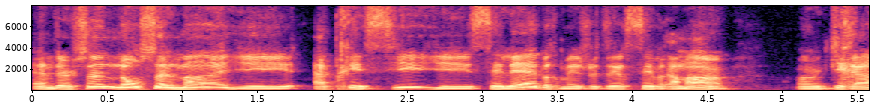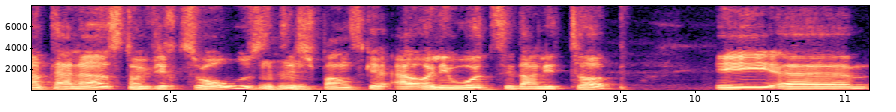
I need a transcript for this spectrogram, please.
Anderson, non seulement il est apprécié, il est célèbre, mais je veux dire, c'est vraiment un, un grand talent, c'est un virtuose. Mm-hmm. Je pense qu'à Hollywood, c'est dans les tops. Et euh,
